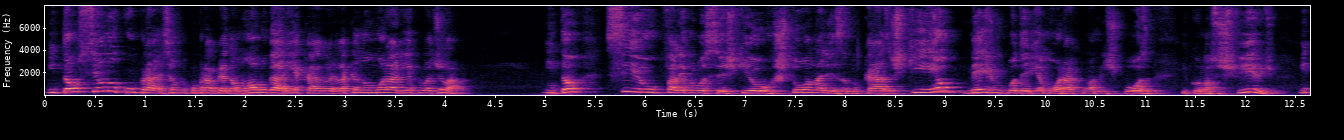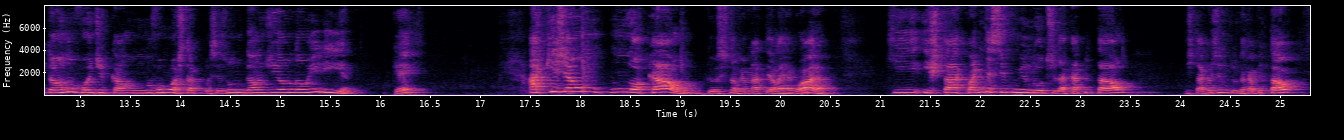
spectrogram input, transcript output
Então, se eu não comprar, se eu comprar, perdão, não alugaria casa do lado de lá, que eu não moraria pro lado de lá. Então, se eu falei para vocês que eu estou analisando casas que eu mesmo poderia morar com a minha esposa e com nossos filhos, então eu não vou indicar, não vou mostrar para vocês um lugar onde eu não iria, ok? Aqui já é um, um local, que vocês estão vendo na tela aí agora, que está a 45 minutos da capital, está a 45 minutos da capital,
